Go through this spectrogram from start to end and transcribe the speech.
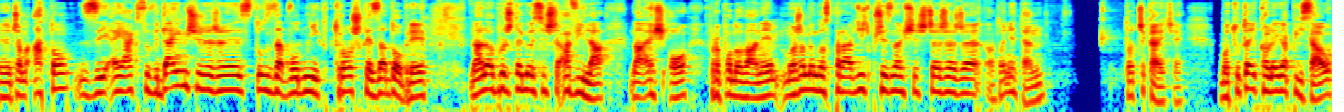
y, czy tam Ato z Ajaxu. Wydaje mi się, że- jest to zawodnik troszkę za dobry, no ale oprócz tego jest jeszcze Avila na SO proponowany. Możemy go sprawdzić, przyznam się szczerze, że... A to nie ten. To czekajcie, bo tutaj kolega pisał,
